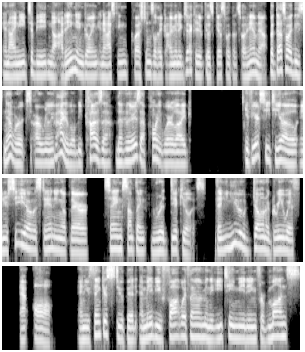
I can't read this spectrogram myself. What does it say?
And I need to be nodding and going and asking questions like I'm an executive because guess what? That's who I am now. But that's why these networks are really valuable because uh, there is that point where like, if you're a CTO and your CEO is standing up there saying something ridiculous that you don't agree with at all and you think is stupid, and maybe you fought with them in the ET meeting for months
